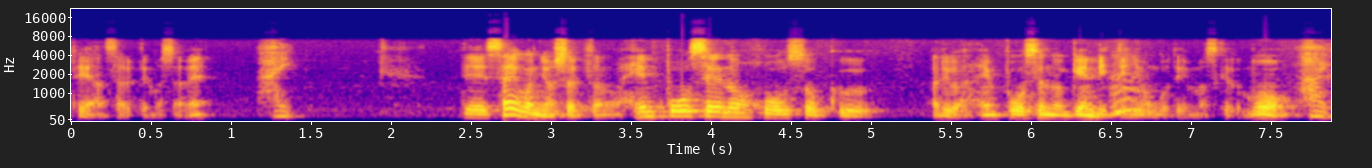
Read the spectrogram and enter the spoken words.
提案されてましたね。はい。で最後におっしゃってたのは偏方性の法則あるいは偏方性の原理って日本語で言いますけども、はい。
